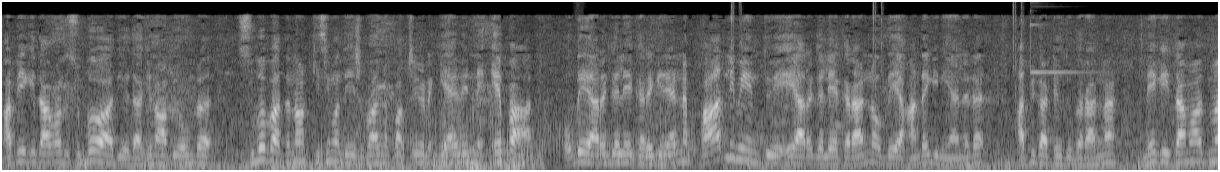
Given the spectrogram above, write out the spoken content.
අපි ඒක තාමත් සුබවාදීව දකිනවා. අපි උන්ට සුබ පතනවා කිසිම දේශපාලන පක්ෂයකට ගෑවෙන්න එපා. ඔබේ අරගලය කරගෙන යන්න පාර්ලිමේන්තුවේ ඒ අරගලය කරන්න ඔබේ හඬ ගෙනියන්නට අපි කටයුතු කරන්න. මේක ඊටමත්ම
